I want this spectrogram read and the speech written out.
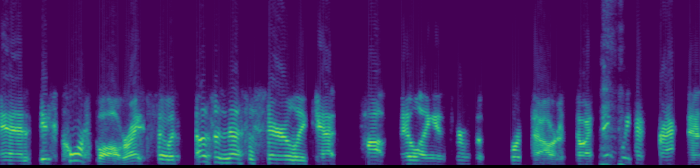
and it's korfball, right? So it doesn't necessarily get top billing in terms of sports hours. So I think we had practice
